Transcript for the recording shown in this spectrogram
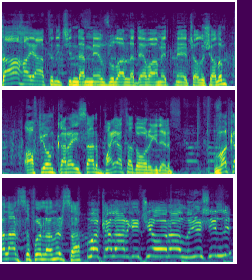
daha hayatın içinden mevzularla devam etmeye çalışalım. Afyon Karahisar Bayat'a doğru gidelim. Vakalar sıfırlanırsa vakalar geçiyor Oral Yeşilli.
